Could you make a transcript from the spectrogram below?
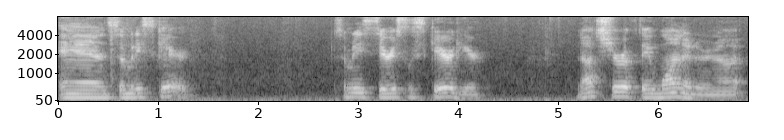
And somebody's scared. Somebody's seriously scared here. Not sure if they want it or not.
